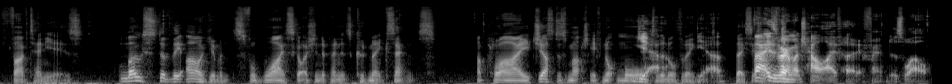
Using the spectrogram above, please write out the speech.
five ten years, most of the arguments for why Scottish independence could make sense apply just as much, if not more, yeah, to the North of England. Yeah, basically. that is very much how I've heard it framed as well.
